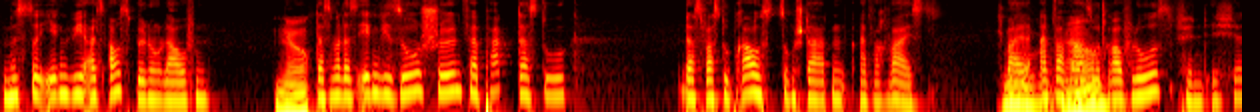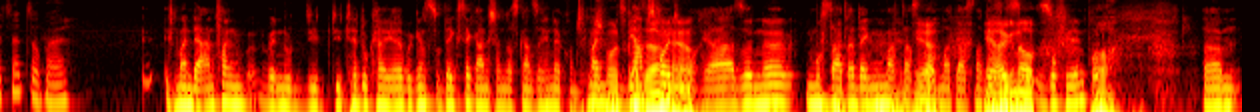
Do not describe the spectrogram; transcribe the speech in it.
müsste irgendwie als Ausbildung laufen. Ja, Dass man das irgendwie so schön verpackt, dass du das, was du brauchst zum Starten, einfach weißt. Ich meine, Weil einfach ja. mal so drauf los, finde ich jetzt nicht so geil. ich meine, der Anfang, wenn du die, die Tattoo-Karriere beginnst, du denkst ja gar nicht an das ganze Hintergrund. Ich meine, wir haben es heute ja. noch, ja. Also, ne, du musst da dran denken, mach das Ja. noch, mach das noch. Ja, Das ist genau. so viel Input. Ähm,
